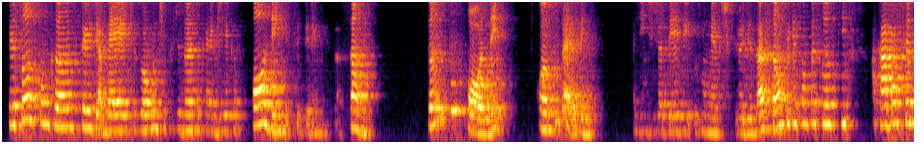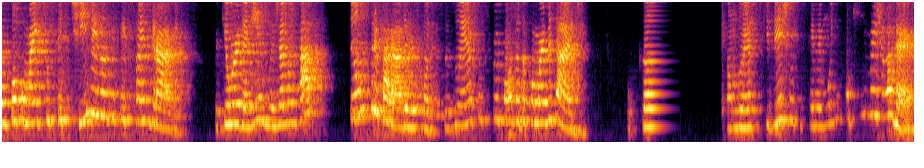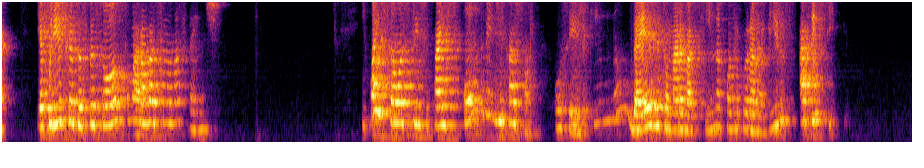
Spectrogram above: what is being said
pessoas com câncer, diabetes ou algum tipo de doença cardíaca podem receber a imunização? Tanto podem quanto devem. A gente já teve os momentos de priorização, porque são pessoas que acabam sendo um pouco mais suscetíveis às infecções graves, porque o organismo já não está tão preparado a responder essas doenças por conta da comorbidade. O câncer são doenças que deixam o sistema imune um pouquinho mais devagar. E é por isso que essas pessoas tomaram a vacina na frente. E quais são as principais contraindicações? Ou seja, quem não deve tomar a vacina contra o coronavírus a princípio.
